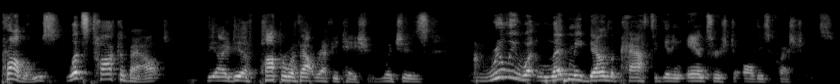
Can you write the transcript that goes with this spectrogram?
problems, let's talk about the idea of popper without refutation, which is really what led me down the path to getting answers to all these questions.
